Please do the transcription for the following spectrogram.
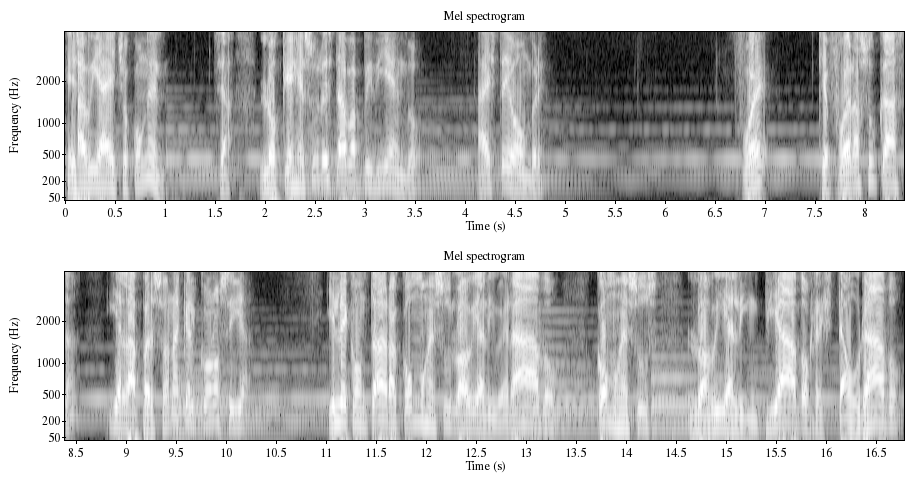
Jesús había hecho con él. O sea, lo que Jesús le estaba pidiendo a este hombre fue que fuera a su casa y a la persona que él conocía y le contara cómo Jesús lo había liberado, cómo Jesús lo había limpiado, restaurado.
